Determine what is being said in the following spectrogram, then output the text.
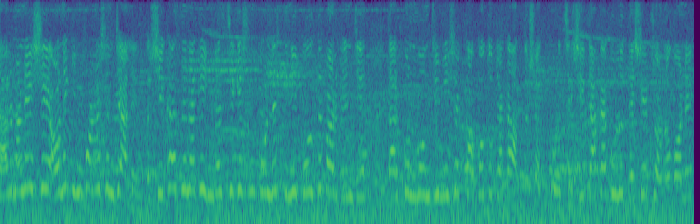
তার মানে সে অনেক ইনফরমেশন জানেন তো শেখ হাসিনাকে ইনভেস্টিগেশন করলে তিনি বলতে পারবেন যে তার কোন মন্ত্রী মিশে কত টাকা আত্মসাৎ করেছে। সেই টাকাগুলো দেশের জনগণের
